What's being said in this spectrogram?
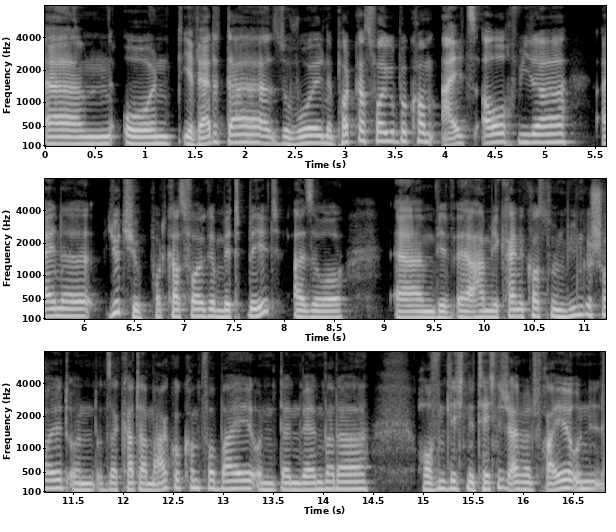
Ähm, und ihr werdet da sowohl eine Podcast-Folge bekommen, als auch wieder eine YouTube-Podcast-Folge mit Bild. Also ähm, wir, wir haben hier keine Kosten und Mühen gescheut und unser Kater Marco kommt vorbei und dann werden wir da hoffentlich eine technisch einwandfreie und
